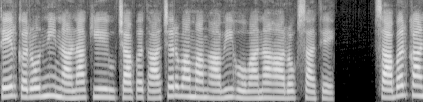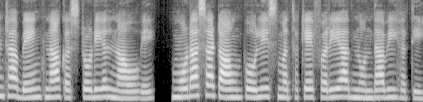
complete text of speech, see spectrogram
તેર કરોડની નાણાકીય ઉચાપત આચરવામાં આવી હોવાના આરોપ સાથે સાબરકાંઠા બેંકના કસ્ટોડિયલ નાઓએ મોડાસા ટાઉન પોલીસ મથકે ફરિયાદ નોંધાવી હતી,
